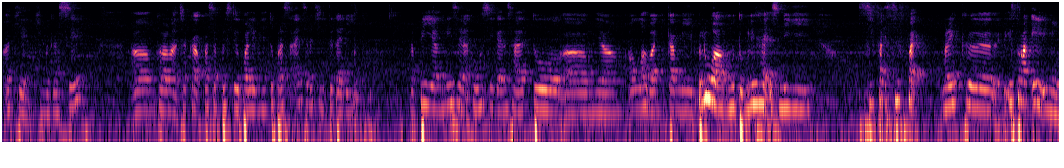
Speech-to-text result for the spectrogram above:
Okey, terima kasih. Um, kalau nak cakap pasal peristiwa paling menyentuh perasaan saya dah cerita tadi tapi yang ni saya nak kongsikan satu um, yang Allah bagi kami peluang untuk melihat sendiri sifat-sifat mereka di Israel ini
